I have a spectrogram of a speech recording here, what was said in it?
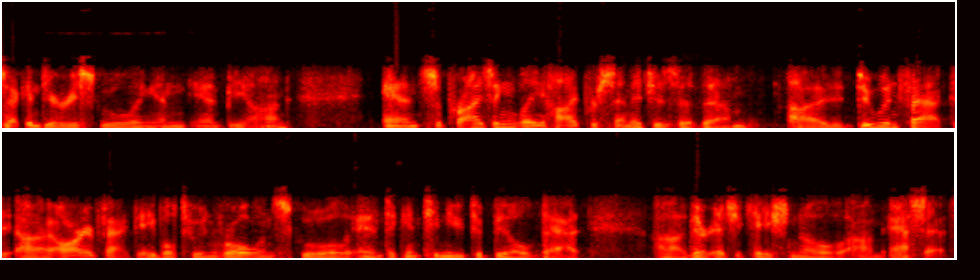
secondary schooling, and, and beyond. And surprisingly high percentages of them uh, do, in fact, uh, are in fact able to enroll in school and to continue to build that uh, their educational um, assets.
